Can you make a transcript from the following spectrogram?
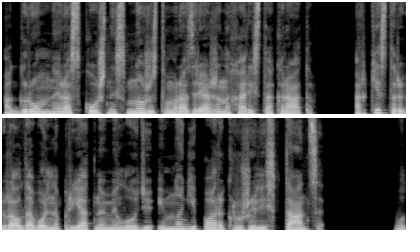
Огромный, роскошный, с множеством разряженных аристократов. Оркестр играл довольно приятную мелодию, и многие пары кружились в танце. Вот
